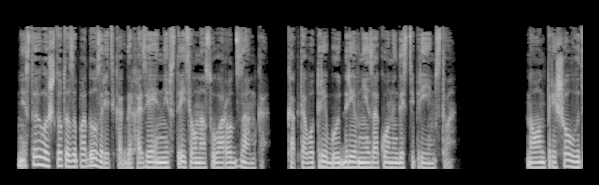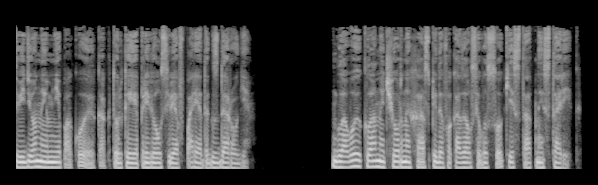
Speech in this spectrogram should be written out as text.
Не стоило что-то заподозрить, когда хозяин не встретил нас у ворот замка, как того требуют древние законы гостеприимства. Но он пришел в отведенные мне покои, как только я привел себя в порядок с дороги. Главой клана черных аспидов оказался высокий статный старик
